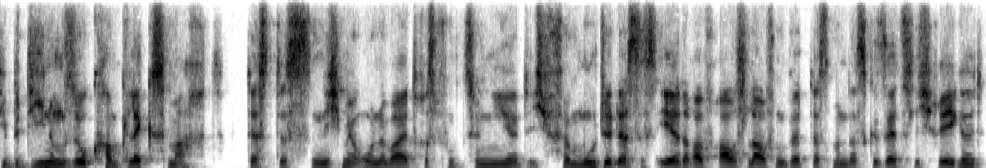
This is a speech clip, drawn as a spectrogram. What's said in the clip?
die Bedienung so komplex macht, dass das nicht mehr ohne weiteres funktioniert. Ich vermute, dass es eher darauf rauslaufen wird, dass man das gesetzlich regelt,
